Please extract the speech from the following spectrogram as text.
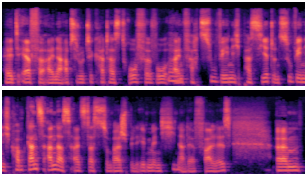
hält er für eine absolute Katastrophe, wo mhm. einfach zu wenig passiert und zu wenig kommt. Ganz anders, als das zum Beispiel eben in China der Fall ist. Ähm,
